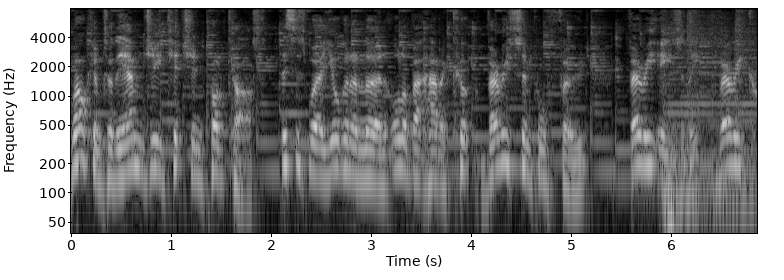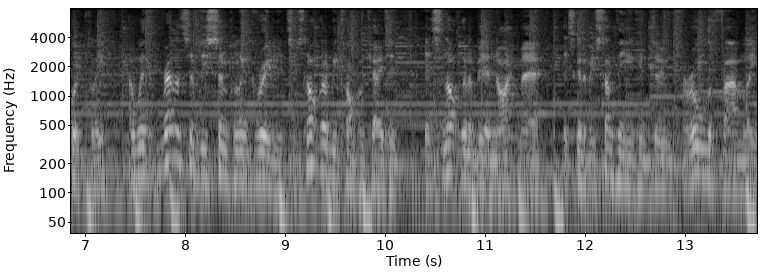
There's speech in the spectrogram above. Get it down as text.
Welcome to the MG Kitchen Podcast. This is where you're going to learn all about how to cook very simple food very easily, very quickly, and with relatively simple ingredients. It's not going to be complicated, it's not going to be a nightmare, it's going to be something you can do for all the family,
